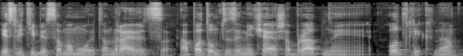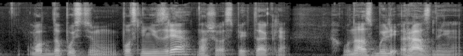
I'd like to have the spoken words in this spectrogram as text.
Если тебе самому это нравится, а потом ты замечаешь обратный отклик, да, вот, допустим, после «Не зря» нашего спектакля у нас были разные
